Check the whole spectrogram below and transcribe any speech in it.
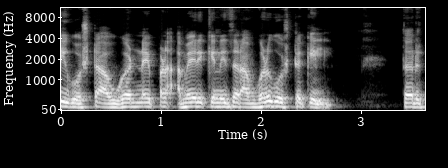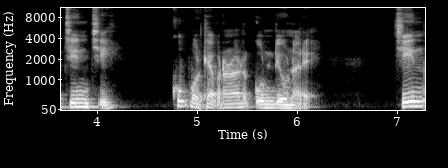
ती गोष्ट अवघड नाही पण अमेरिकेने जर अवघड गोष्ट केली तर चीनची खूप मोठ्या प्रमाणावर कोंडी होणार आहे. चीन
